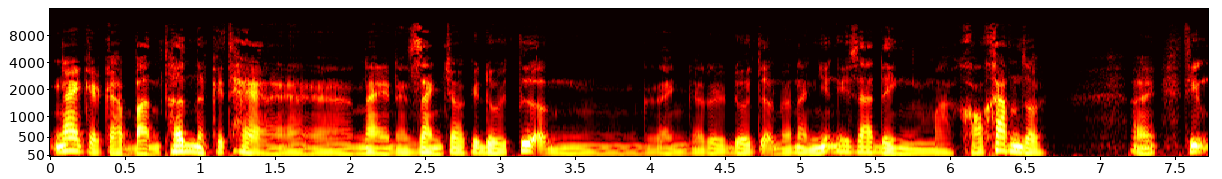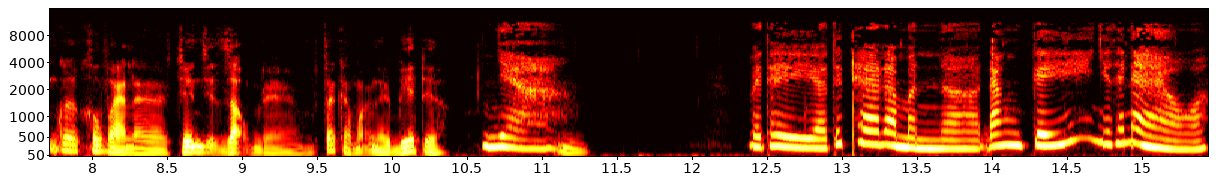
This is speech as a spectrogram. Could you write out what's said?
ngay cả cả bản thân là cái thẻ này là dành cho cái đối tượng dành cho đối, đối tượng đó là những cái gia đình mà khó khăn rồi Đấy, thì cũng không phải là trên diện rộng để tất cả mọi người biết được Dạ. Ừ. Vậy thì à, tiếp theo là mình à, đăng ký như thế nào ạ?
